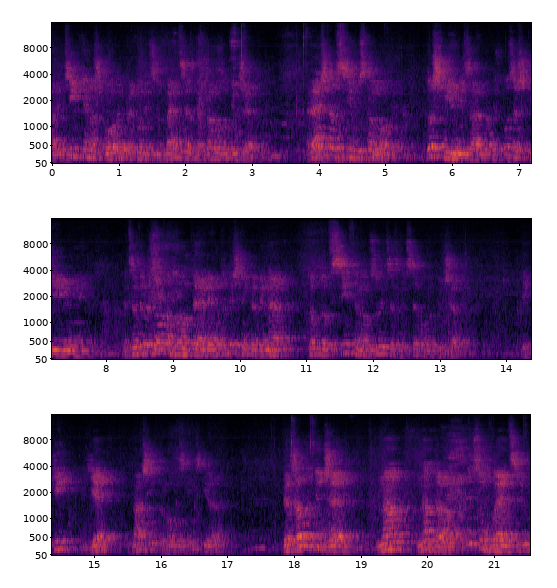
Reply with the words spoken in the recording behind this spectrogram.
але тільки на школи приходить субвенція з державного бюджету. Решта всі установи, дошкільні заклади, позашкільні, централізована бухгалтерія, методичний кабінет, тобто всі фінансуються з місцевого бюджету, який є нашій Тернопільській міській раді. Державний бюджет нам надав субвенцію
